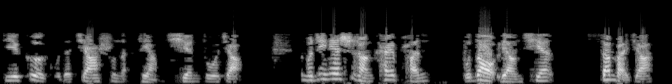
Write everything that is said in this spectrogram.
跌个股的家数呢两千多家。那么今天市场开盘不到两千三百家，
